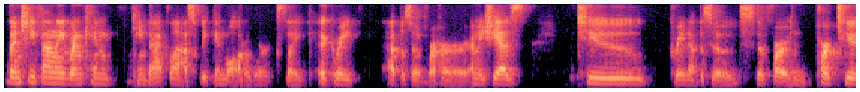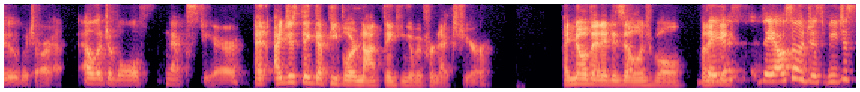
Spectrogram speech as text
when she finally when came came back last week in Waterworks, like a great episode for her. I mean, she has two great episodes so far in part two, which are eligible next year. And I just think that people are not thinking of it for next year. I know that it is eligible, but they I think just, they also just we just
